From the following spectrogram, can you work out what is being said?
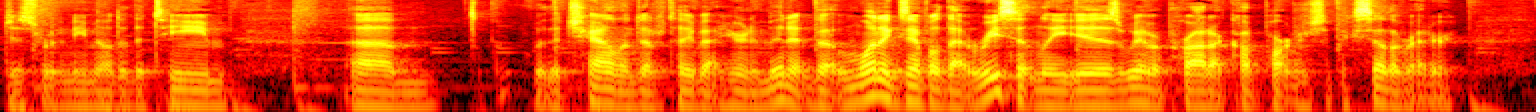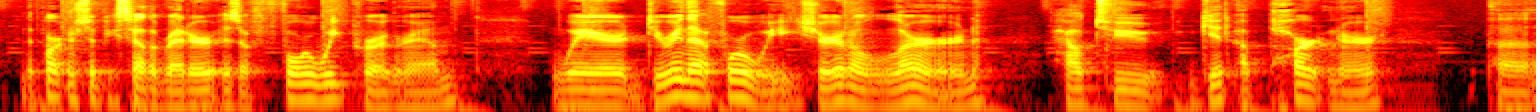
just wrote an email to the team um, with a challenge I'll tell you about here in a minute. But one example of that recently is we have a product called Partnership Accelerator. The Partnership Accelerator is a four week program where during that four weeks, you're going to learn how to get a partner, uh,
